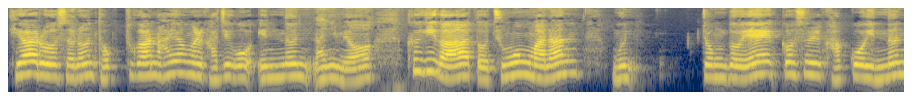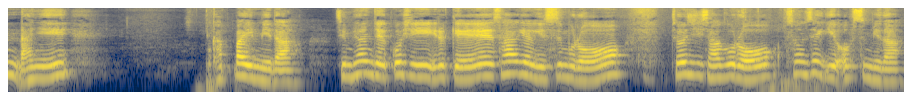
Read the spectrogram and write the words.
기아로서는 독특한 하형을 가지고 있는 난이며 크기가 또 주먹만한 문- 정도의 것을 갖고 있는 난이 갓바입니다. 지금 현재 꽃이 이렇게 사각형이 있으므로 전시작으로 손색이 없습니다.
